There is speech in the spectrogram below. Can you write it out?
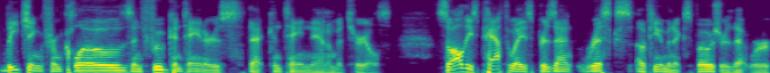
leaching from clothes and food containers that contain nanomaterials. So all these pathways present risks of human exposure that we're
